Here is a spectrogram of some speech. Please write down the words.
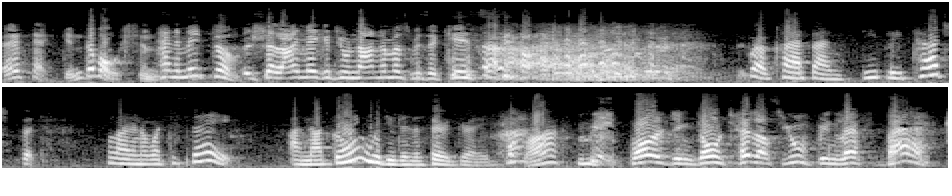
A second devotion. And me. Shall I make it unanimous with a kiss? Well, class, I'm deeply touched, but, well, I don't know what to say. I'm not going with you to the third grade. What? Miss Spaulding, don't tell us you've been left back.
